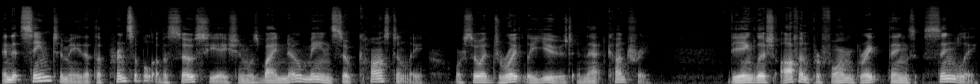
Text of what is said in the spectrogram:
and it seemed to me that the principle of association was by no means so constantly or so adroitly used in that country. The English often perform great things singly,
